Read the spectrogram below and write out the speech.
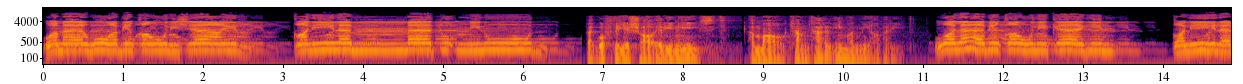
وما هو بقول شاعر. قليلا ما تؤمنون. و گفته شاعری نیست اما کمتر ایمان میآورید. ولا بقول كاهن قليلا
